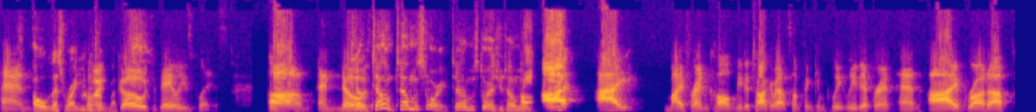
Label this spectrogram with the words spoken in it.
and Oh, that's right. You did talk could about go this. to Daily's place, um, and Tell, knows. tell him tell him the story. Tell him the story as you tell me. I, I, my friend called me to talk about something completely different, and I brought up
